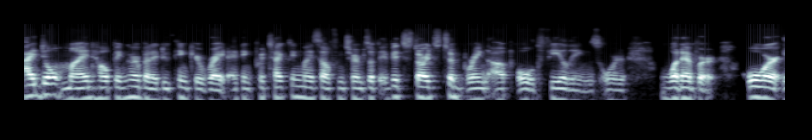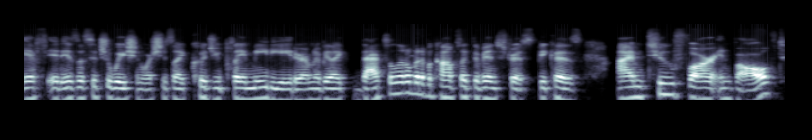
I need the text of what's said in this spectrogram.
I don't mind helping her, but I do think you're right. I think protecting myself in terms of if it starts to bring up old feelings or whatever, or if it is a situation where she's like, could you play mediator? I'm going to be like, that's a little bit of a conflict of interest because I'm too far involved.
